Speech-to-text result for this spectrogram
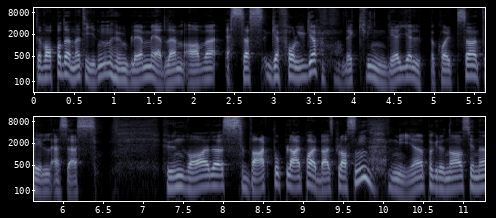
Det var på denne tiden hun ble medlem av SS-gefolget, det kvinnelige hjelpekorpset til SS. Hun var svært populær på arbeidsplassen, mye av sine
